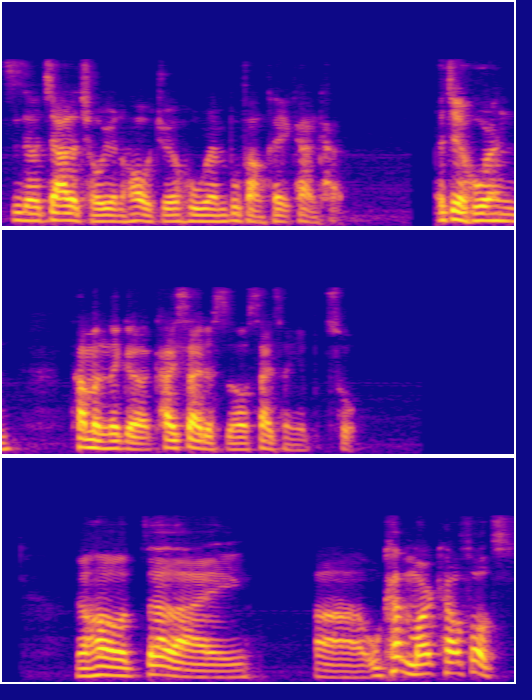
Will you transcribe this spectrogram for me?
值得加的球员的话，我觉得湖人不妨可以看看。而且湖人他们那个开赛的时候赛程也不错，然后再来啊、呃，我看 Markelle Fultz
